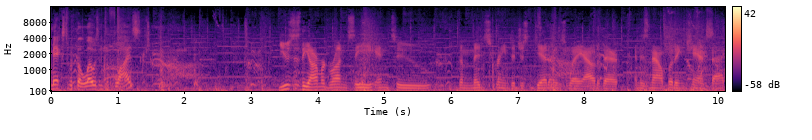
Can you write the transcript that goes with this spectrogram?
mixed with the lows into flies. Uses the armored run C into the mid screen to just get his way out of there and is now putting Chance back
